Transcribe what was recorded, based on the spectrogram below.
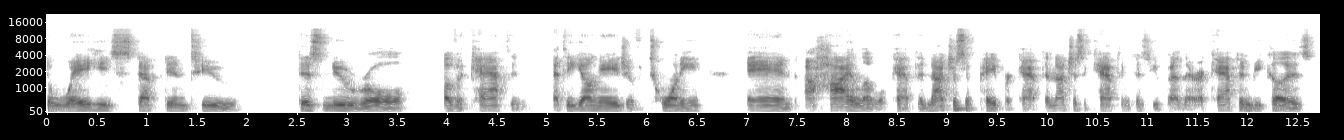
the way he stepped into this new role of a captain at the young age of 20 and a high level captain, not just a paper captain, not just a captain because you've been there, a captain because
